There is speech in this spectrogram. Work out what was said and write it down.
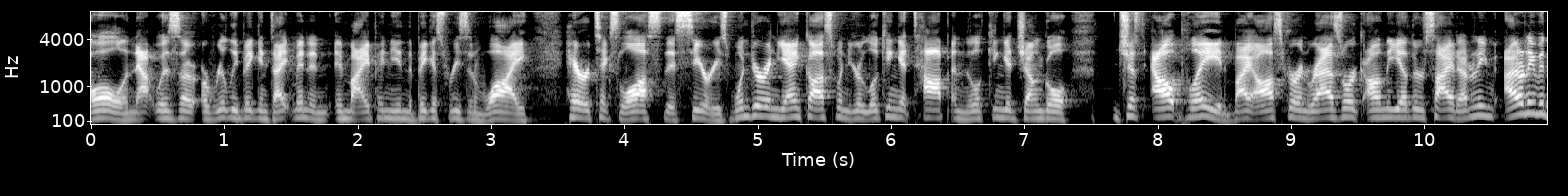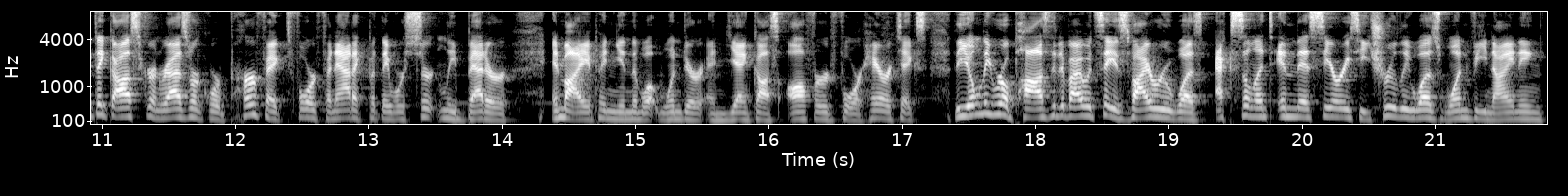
all, and that was a, a, really big indictment, and in my opinion, the biggest reason why Heretics lost this series. Wunder and Jankos, when you're looking at top and looking at jungle, just outplayed by Oscar and Razork on the other side. I don't even I don't even think Oscar and Razork were perfect for Fnatic, but they were certainly better, in my opinion, than what Wunder and Jankos offered for Heretics. The only real positive I would say is Zwyroo was excellent in this series. He truly was 1v9ing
